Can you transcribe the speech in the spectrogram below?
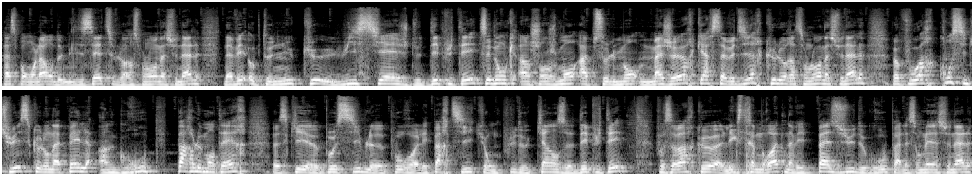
À ce moment-là, en 2017, le Rassemblement national n'avait obtenu que 8 sièges de députés. C'est donc un changement absolument majeur car ça veut dire que le Rassemblement national va pouvoir constituer ce que l'on appelle un groupe parlementaire, ce qui est possible pour les partis qui ont plus de 15 députés. Il faut savoir que l'extrême droite n'avait pas eu de groupe à l'Assemblée nationale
